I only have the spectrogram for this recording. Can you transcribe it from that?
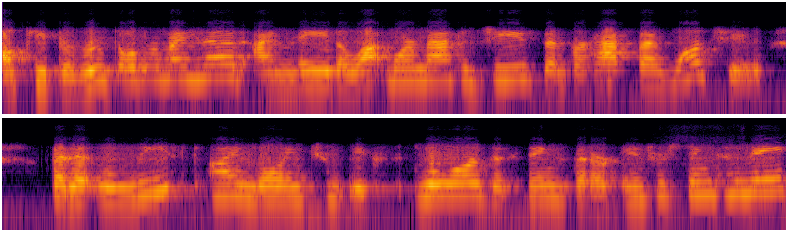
I'll keep a roof over my head. I made a lot more mac and cheese than perhaps I want to, but at least I'm going to explore the things that are interesting to me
